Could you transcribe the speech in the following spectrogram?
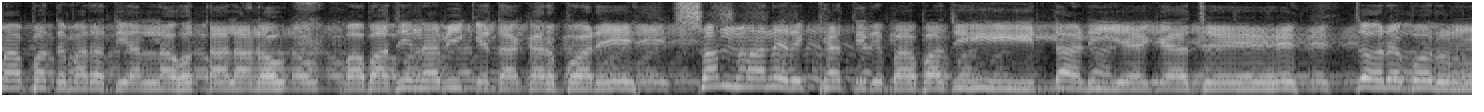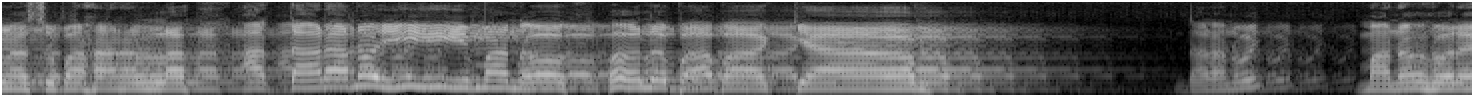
মা ফাতেমা রাদিয়াল্লাহু তাআলা নাও বাবাজি নবীকে দেখার পরে সম্মানের খ্যাতির বাবাজি দাঁড়িয়ে গেছে। জোরে বলুন না, সুবহানাল্লাহ, আর দাঁড়ানোই মানো হল বাবা ক্যাম। দাঁড়ানোই মানো হলে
